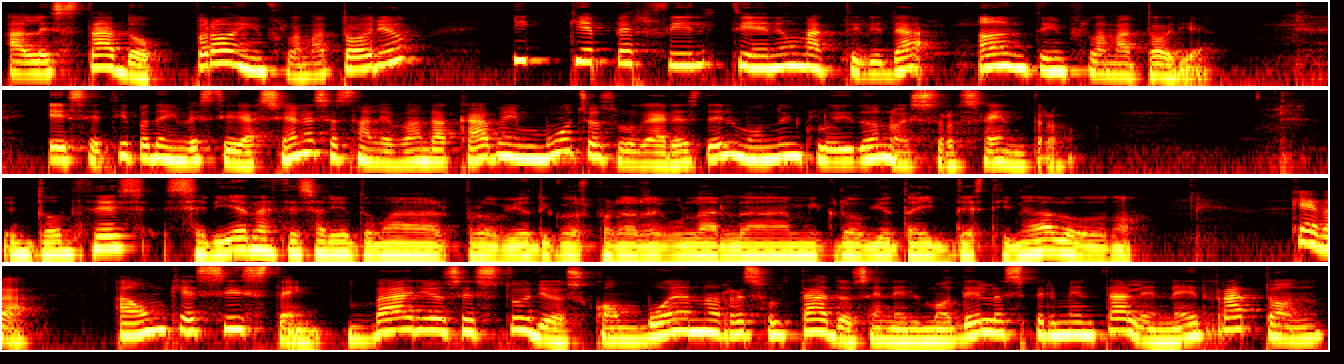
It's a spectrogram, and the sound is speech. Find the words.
al estado proinflamatorio y qué perfil tiene una actividad antiinflamatoria. Ese tipo de investigaciones se están llevando a cabo en muchos lugares del mundo, incluido nuestro centro. Entonces, ¿sería necesario tomar probióticos para regular la microbiota intestinal o no? ¿Qué va? Aunque existen varios estudios con buenos resultados en el modelo experimental en el ratón,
